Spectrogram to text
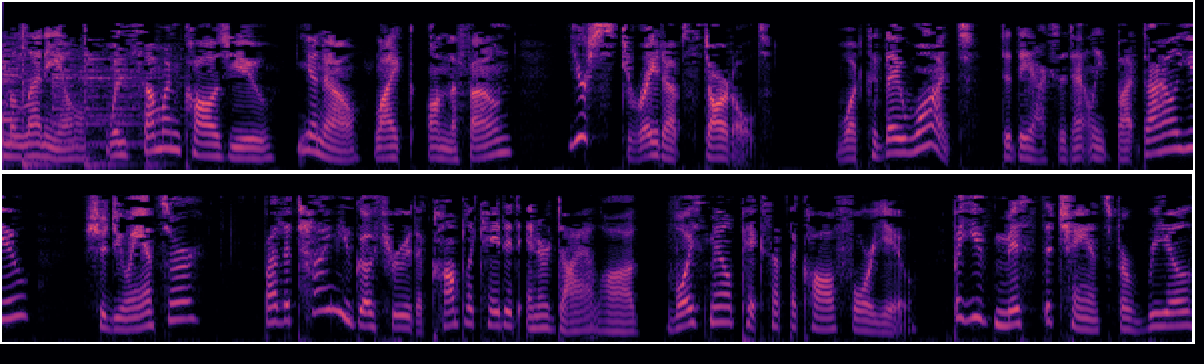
millennial, when someone calls you, you know, like on the phone, you're straight up startled. What could they want? Did they accidentally butt dial you? Should you answer? By the time you go through the complicated inner dialogue, voicemail picks up the call for you. But you've missed the chance for real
